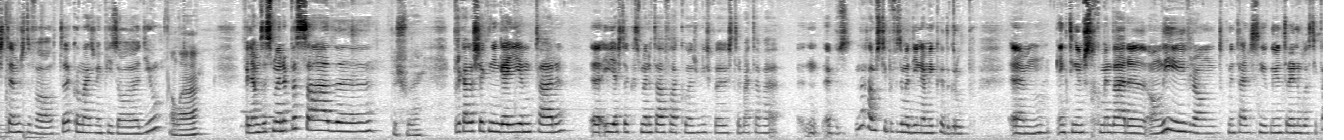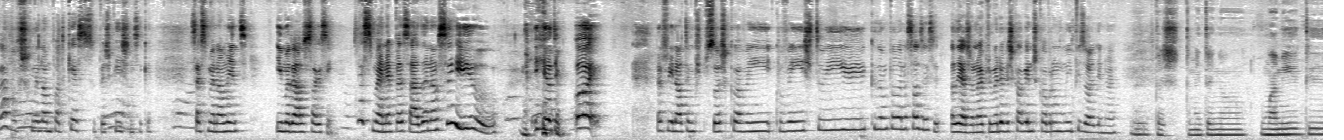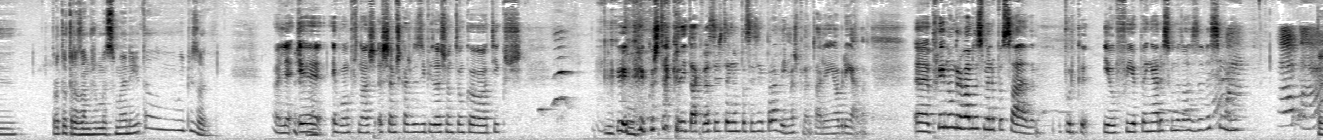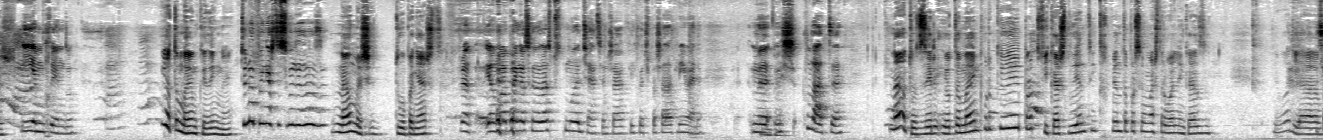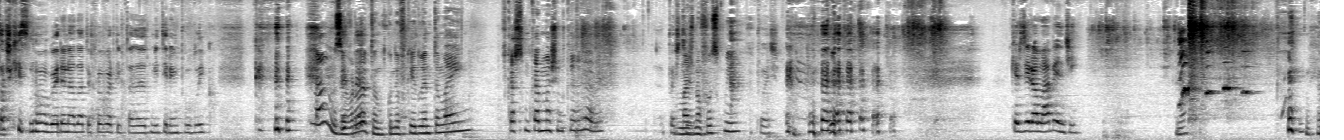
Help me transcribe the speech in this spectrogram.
Estamos de volta com mais um episódio. Olá, Falhámos a semana passada. pois foi. Por acaso achei que ninguém ia notar. eh, e esta semana estava a falar com as minhas colegas de trabalho. Estava a, a Nós estávamos tipo a fazer uma dinâmica de grupo. ehm, em que tínhamos de recomendar eh, um livro ou um documentário assim. Eu entrei no gosto tipo, ah, vou-vos recomendar um podcast super fixe, não sei o quê. Sai semanalmente. E uma delas só assim: a semana passada não saiu. E eu tipo, oi! Afinal, temos pessoas que ouvem, que ouvem isto e que dão pela nossa ausência. Aliás, já não é a primeira vez que alguém nos cobra um episódio, não é? Pois também tenho uma amiga que. Pronto, atrasamos uma semana e então e o episódio. Olha, é, é bom porque nós achamos que às vezes os episódios são tão caóticos que, que custa acreditar que vocês tenham paciência para ouvir. Mas pronto, olhem, obrigada. Uh, Porquê não gravámos a semana passada? Porque eu fui apanhar a segunda dose da vacina Pois. e ia morrendo. Eu também, um bocadinho, não é? Tu não apanhaste a segunda dose? Não, mas tu apanhaste. Pronto, ele não apanhou a segunda dose porque tomou a Janssen, já ficou despachada a primeira. Mas, mas que lata! Não, estou a dizer eu também porque, pronto, ficaste doente e de repente apareceu mais trabalho em casa. Eu, olha, Sabes que isso não agora nada a teu favor, tipo, estás a admitir em público. não, mas é verdade. Tanto quando eu fiquei doente também, ficaste um bocado mais sobrecarregada. Pois Mas tu- não fosse comigo. Pois. Queres dizer olá, Benji? Não?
